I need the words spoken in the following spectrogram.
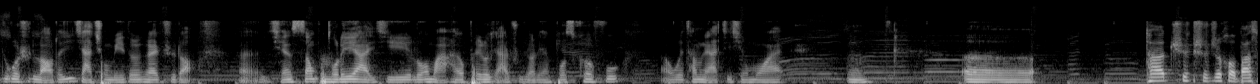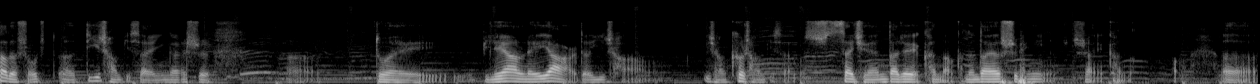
如果是老的意甲球迷都应该知道，呃，以前桑普多利亚以及罗马还有佩鲁贾主教练博斯科夫。啊，为他们俩进行默哀。嗯，呃，他去世之后，巴萨的首呃第一场比赛应该是呃对比利亚雷亚尔的一场一场客场比赛吧。赛前大家也看到，可能大家视频上也看到啊。呃，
